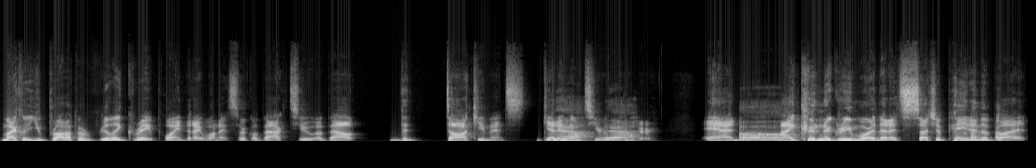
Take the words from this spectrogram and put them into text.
Michael, you brought up a really great point that I want to circle back to about the documents, getting yeah, them to your yeah. lender. And uh, I couldn't agree more that it's such a pain in the butt.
